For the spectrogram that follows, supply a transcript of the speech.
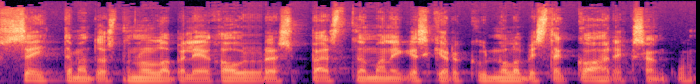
17 nollapeliä kaudessa, päästä maalin keskiarvokkuun 0,8, kun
